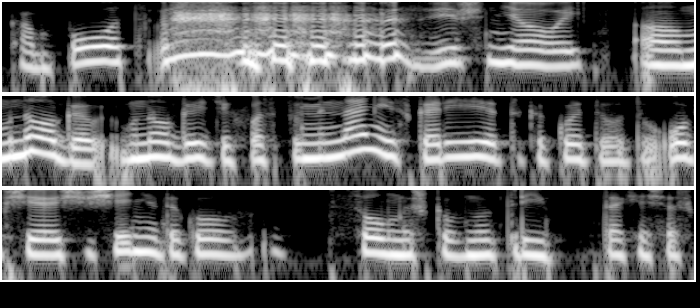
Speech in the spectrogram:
компот с вишневой. А, много, много этих воспоминаний, скорее это какое-то вот общее ощущение такого солнышка внутри. Так я сейчас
